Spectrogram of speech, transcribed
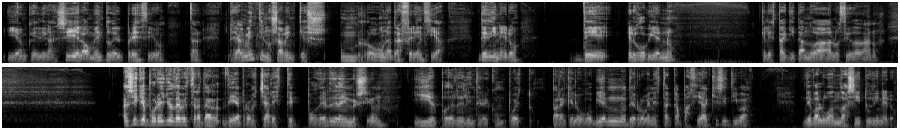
Y aunque digan, sí, el aumento del precio, tal, realmente no saben que es un robo, una transferencia de dinero del el gobierno que le está quitando a los ciudadanos. Así que por ello debes tratar de aprovechar este poder de la inversión y el poder del interés compuesto, para que los gobiernos no te roben esta capacidad adquisitiva, devaluando así tu dinero.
